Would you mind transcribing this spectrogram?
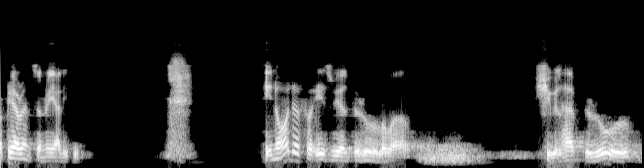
appearance and reality. In order for Israel to rule the world, she will have to rule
